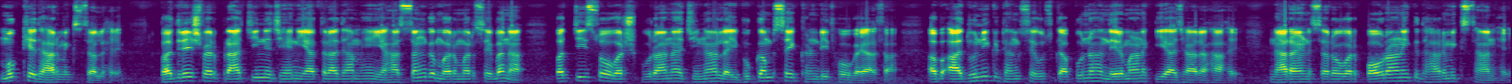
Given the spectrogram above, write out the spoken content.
मुख्य धार्मिक स्थल है भद्रेश्वर प्राचीन जैन यात्रा धाम है यहाँ संगमरमर से बना 2500 वर्ष पुराना जिनालय भूकंप से खंडित हो गया था। अब आधुनिक ढंग से उसका पुनः निर्माण किया जा रहा है। नारायण सरोवर पौराणिक धार्मिक स्थान है।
